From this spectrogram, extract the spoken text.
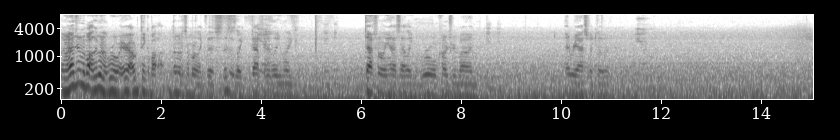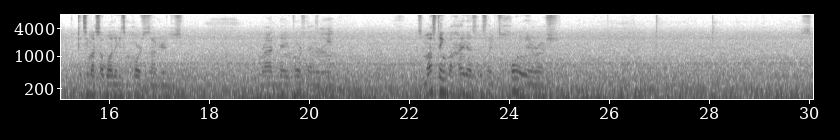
Like when I dreamed about living in a rural area, I would think about living somewhere like this. This is like definitely like Mhm. definitely has that like rural country vibe. Mhm. Every aspect of it. Yeah. I can see myself wanting to get some horses out here and just ride a dang horse down the road. Yeah. This Mustang behind us is like totally in a rush. So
